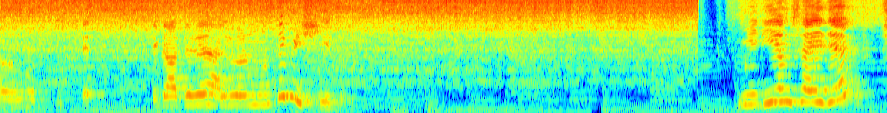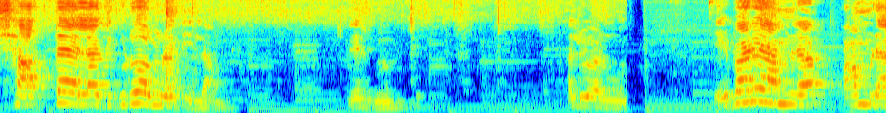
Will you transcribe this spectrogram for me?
ওর মধ্যে গাজরের হালুয়ার মধ্যে মিশিয়ে দেব। মিডিয়াম সাইজের সাতটা এলাচ গুঁড়ো আমরা দিলাম এর মধ্যে, হালুয়ার মধ্যে। এবারে আমরা আমরা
